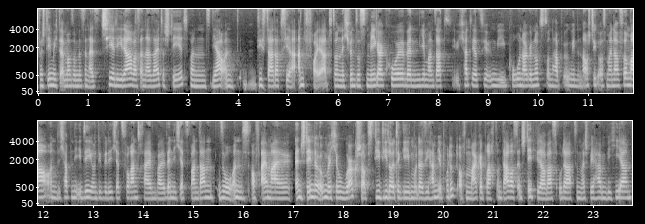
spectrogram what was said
verstehe mich da immer so ein bisschen als Cheerleader, was an der Seite steht und ja, und die Startups hier anfeuert. Und ich finde das mega cool, wenn jemand sagt, ich hatte jetzt hier irgendwie Corona genutzt und habe irgendwie den Ausstieg aus meiner Firma und ich habe eine Idee und die will ich jetzt vorantreiben, weil wenn nicht jetzt, wann dann? So und auf einmal entstehen da irgendwelche Workshops, die die Leute geben oder sie haben ihr Produkt auf den Markt gebracht und daraus entsteht wieder was. Oder zum Beispiel haben wir hier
